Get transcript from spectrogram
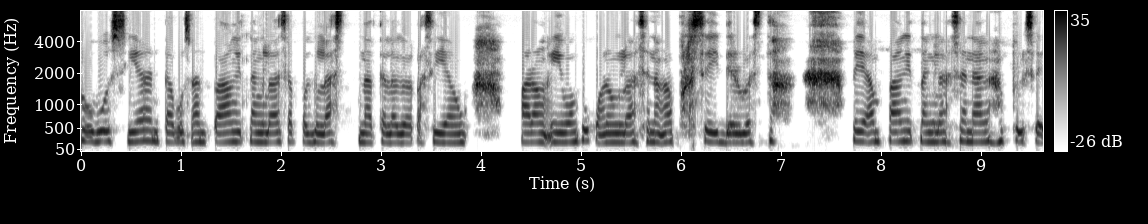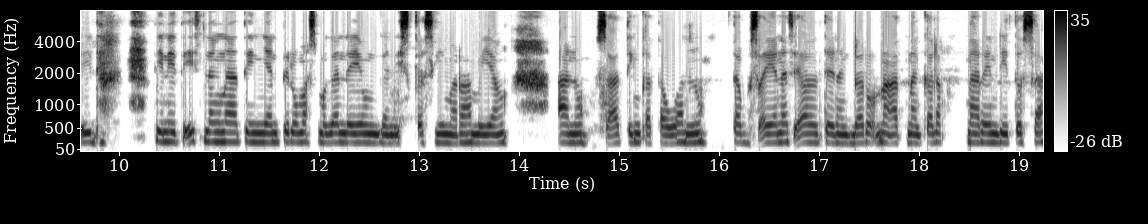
Ubos yan. Tapos ang pangit ng lasa pag last na talaga kasi yung parang iwan ko kung anong lasa ng apple cider basta. Kaya ang pangit ng lasa ng apple cider. Tinitiis lang natin yan pero mas maganda yung ganis kasi marami yung ano sa ating katawan no. Tapos ayan na si Alter naglaro na at nagkalak na rin dito sa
